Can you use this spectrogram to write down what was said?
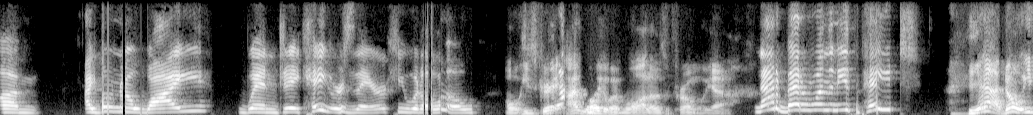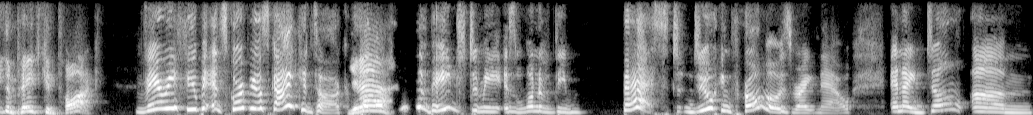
Um I don't know why when Jake Hager's there, he would allow Oh, he's great. I like him a lot as a promo. Yeah, not a better one than Ethan Page. yeah. No, Ethan Page can talk. Very few, and Scorpio Sky can talk. Yeah, Ethan Page to me is one of the best doing promos right now, and I don't um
